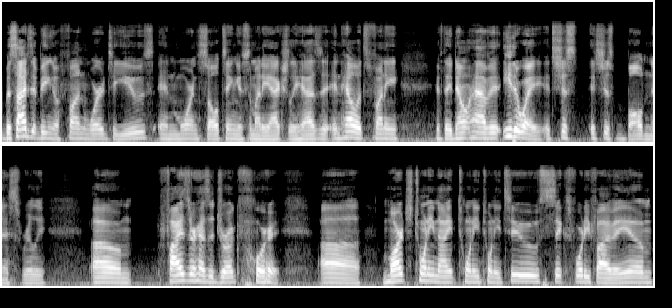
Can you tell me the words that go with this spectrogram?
Besides it being a fun word to use and more insulting if somebody actually has it, and hell, it's funny if they don't have it. Either way, it's just it's just baldness, really. Um, Pfizer has a drug for it. Uh, March 29th, 2022, 6:45 a.m.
